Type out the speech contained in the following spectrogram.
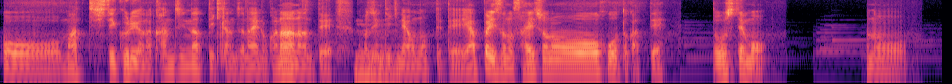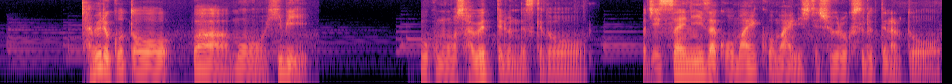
こうマッチしてくるような感じになってきたんじゃないのかななんて個人的には思ってて、やっぱりその最初の方とかってどうしてもその喋ることはもう日々僕も喋ってるんですけど実際にいざこうマイクを前にして収録するってなると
